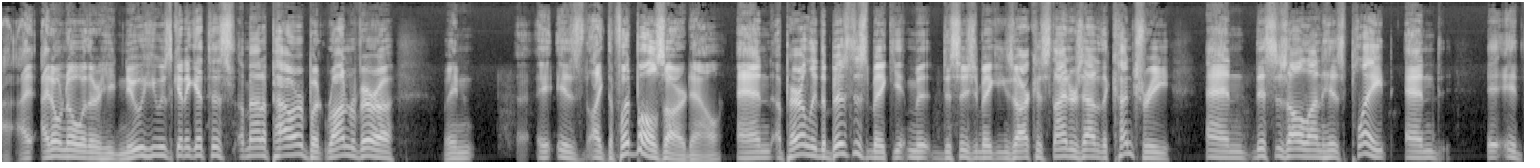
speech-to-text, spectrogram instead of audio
I, I don't know whether he knew he was going to get this amount of power, but Ron Rivera, I mean, is like the footballs are now, and apparently the business making decision makings are because Snyder's out of the country, and this is all on his plate, and it, it,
